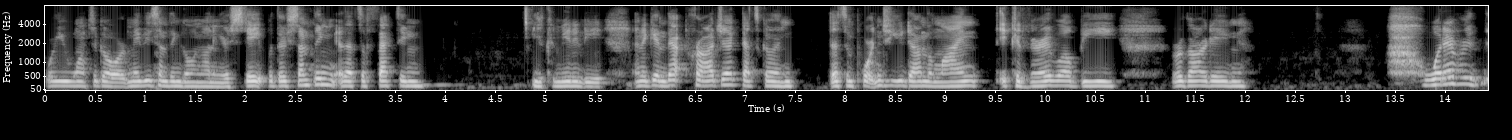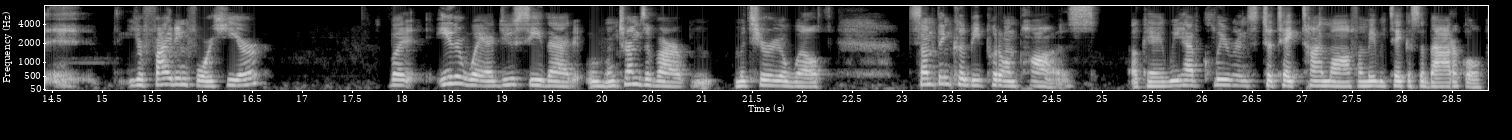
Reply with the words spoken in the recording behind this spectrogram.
where you want to go, or maybe something going on in your state, but there's something that's affecting your community. And again, that project that's going, that's important to you down the line, it could very well be regarding whatever you're fighting for here, But either way, I do see that in terms of our material wealth, something could be put on pause. Okay, we have clearance to take time off and maybe take a sabbatical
